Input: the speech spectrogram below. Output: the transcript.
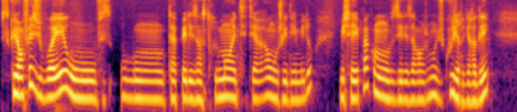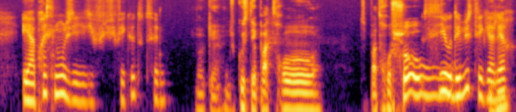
Parce qu'en fait, je voyais où on, où on tapait les instruments, etc., où on jouait des mélos, mais je savais pas comment on faisait les arrangements. Du coup, j'ai regardé. Et après, sinon, j'ai fait que toute seule. Ok. Du coup, c'était pas trop, c'est pas trop chaud. Si, au début, c'était galère,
